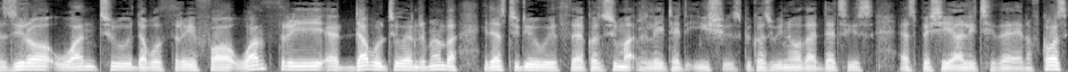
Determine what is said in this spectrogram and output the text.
zero one two double three four one three uh. And remember, it has to do with uh, consumer-related issues because we know that that is a speciality there. And of course,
